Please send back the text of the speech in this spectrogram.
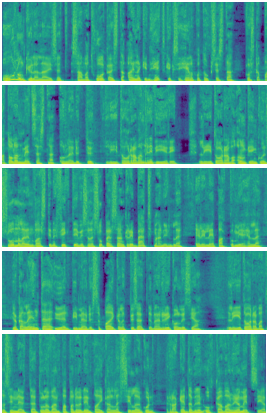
Oulun kyläläiset saavat huokaista ainakin hetkeksi helpotuksesta, koska Patolan metsästä on löydetty liitooravan reviiri. Liitoorava onkin kuin suomalainen vastine fiktiiviselle supersankari Batmanille, eli lepakkomiehelle, joka lentää yön pimeydessä paikalle pysäyttämään rikollisia Liitoorava tosin näyttää tulevan papanoiden paikalle silloin, kun rakentaminen uhkaa vanhoja metsiä.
